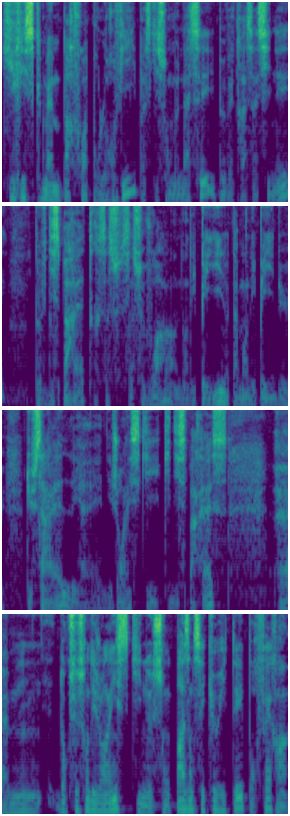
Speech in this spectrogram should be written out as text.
qui risquent même parfois pour leur vie, parce qu'ils sont menacés, ils peuvent être assassinés, ils peuvent disparaître, ça, se voit dans des pays, notamment des pays du, Sahel, il y a des journalistes qui, disparaissent. Euh, donc ce sont des journalistes qui ne sont pas en sécurité pour faire un,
